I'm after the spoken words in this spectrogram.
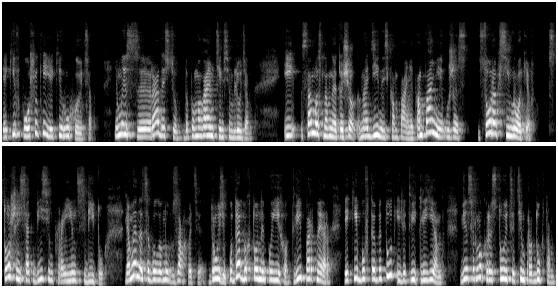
які в пошуки, які рухаються. І ми з радістю допомагаємо тим всім людям. І саме основне, то що надійність компанії. Компанії вже 47 років, 168 країн світу. Для мене це було ну в захваті. Друзі, куди би хто не поїхав, твій партнер, який був в тебе тут, і твій клієнт, він все одно користується тим продуктом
